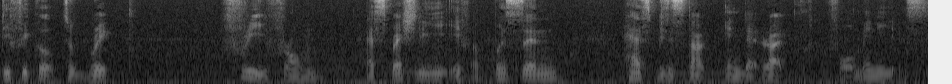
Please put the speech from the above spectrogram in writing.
difficult to break free from, especially if a person has been stuck in that rut for many years.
